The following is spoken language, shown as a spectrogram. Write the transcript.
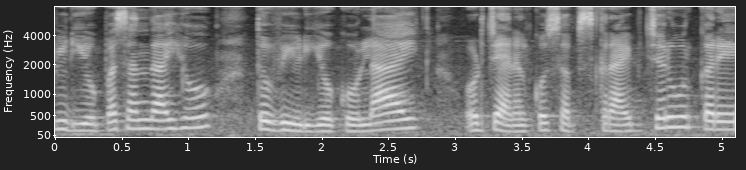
वीडियो पसंद आई हो तो वीडियो को लाइक और चैनल को सब्सक्राइब ज़रूर करें।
